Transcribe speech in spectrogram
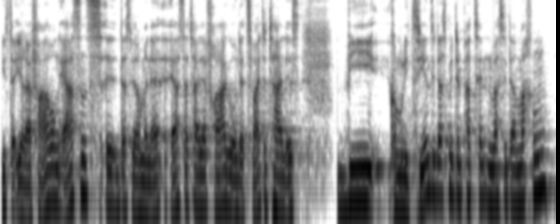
wie ist da Ihre Erfahrung? Erstens, äh, das wäre mein erster Teil der Frage. Und der zweite Teil ist, wie kommunizieren Sie das mit den Patienten, was Sie da machen?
